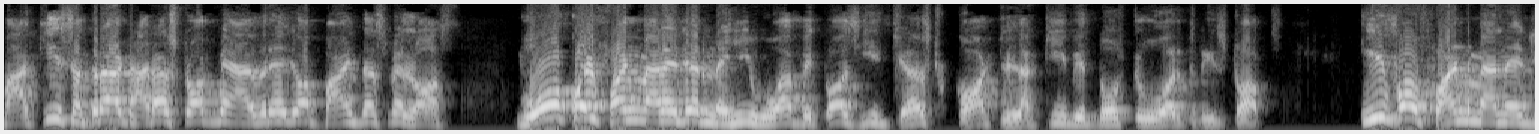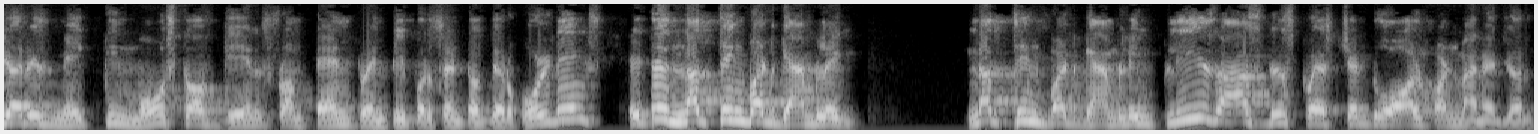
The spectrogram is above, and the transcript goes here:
बाकी 17 18 स्टॉक में एवरेज और पाँच दस में लॉस वो कोई फंड मैनेजर नहीं हुआ because he just got lucky with दो टू और three stocks if a fund manager is making most of gains from 10 20% of their holdings, it is nothing but gambling Nothing but gambling. Please ask this question to all fund managers.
